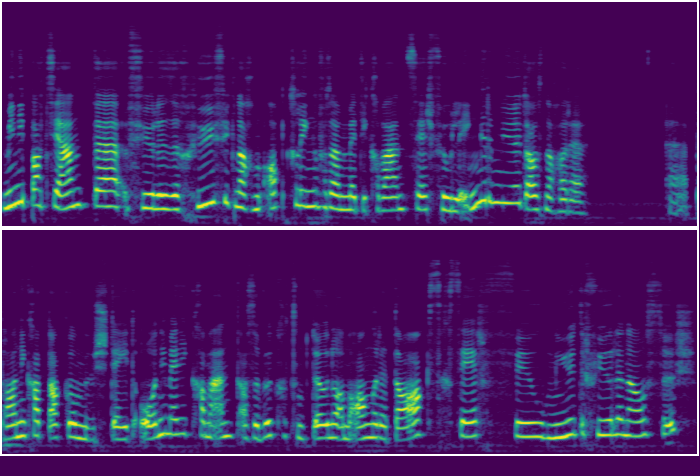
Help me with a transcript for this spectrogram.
meine Patienten fühlen sich häufig nach dem Abklingen von dem Medikament sehr viel länger müde als nach einer äh, Panikattacke, die man übersteht ohne Medikament, also wirklich zum Teil noch am anderen Tag sich sehr viel müder fühlen als sonst.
